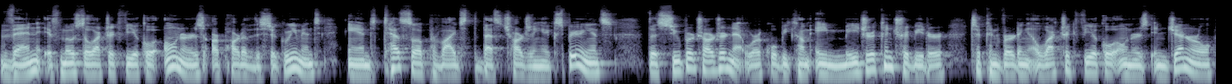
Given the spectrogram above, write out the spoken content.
Then, if most electric vehicle owners are part of this agreement and Tesla provides the best charging experience, the supercharger network will become a major contributor to converting electric vehicle owners in general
